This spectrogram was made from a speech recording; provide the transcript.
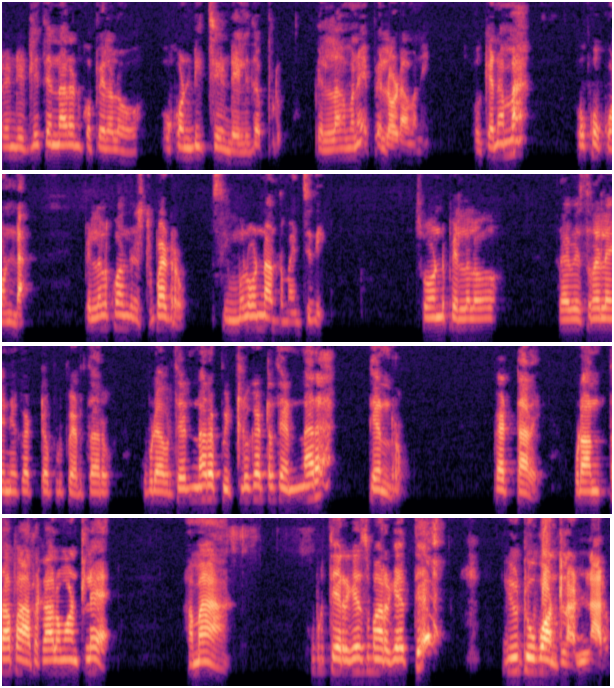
రెండు ఇడ్లీ తిన్నారనుకో పిల్లలు ఒక కొండ ఇచ్చేయండి వెళ్ళేటప్పుడు. పిల్లామని పిల్లవడమని ఓకేనమ్మా? ఒక్కొక్క కొండ పిల్లలు కొందరు ఇష్టపడరు. సిమ్ములు ఉండి అంత మంచిది. చూడండి పిల్లలు రవిసరాలు అయిన కట్టప్పుడు పెడతారు. ఇప్పుడు ఎవరు తింటున్నారా? పిట్లు గట్ట తింటున్నారా? తినరు. పెట్టాలి. ఇప్పుడు అంతా పాతకాలం వంటలే. అమ్మా ఇప్పుడు తిరగేసి మరగేస్తే యూట్యూబ్ వంటలు అంటున్నారు.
